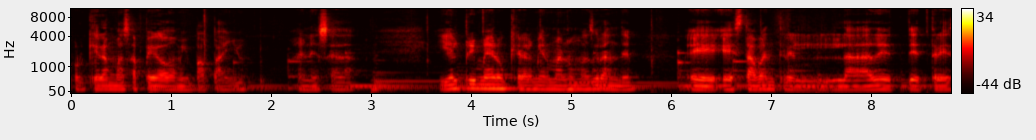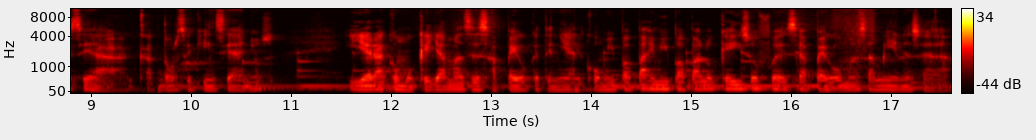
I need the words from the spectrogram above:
porque era más apegado a mi papá yo en esa edad. Y el primero, que era mi hermano más grande, eh, estaba entre la edad de, de 13 a 14, 15 años. Y era como que ya más desapego que tenía él con mi papá. Y mi papá lo que hizo fue se apegó más a mí en esa edad.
